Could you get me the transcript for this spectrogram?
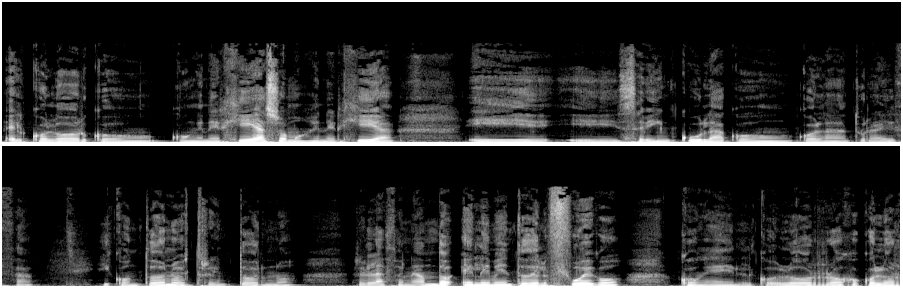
el color con, energía, somos energía y, se vincula con, la naturaleza y con todo nuestro entorno, relacionando elementos del fuego con el color rojo, con, los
